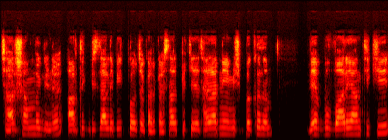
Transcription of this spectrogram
çarşamba günü artık bizlerle birlikte olacak arkadaşlar. Peki detaylar neymiş bakalım. Ve bu Variant 2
